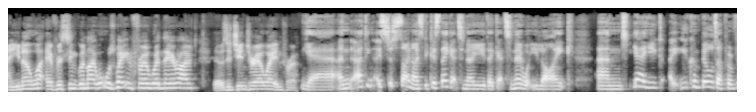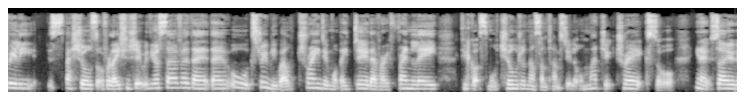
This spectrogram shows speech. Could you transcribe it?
And you know what? Every single night, what was waiting for her when they arrived? There was a ginger ale waiting for her. Yeah. And I think it's just so nice because they get to know you. They get to know what you like. And yeah, you, you can build up a really special sort of relationship with your server. They're, they're all extremely well trained in what they do. They're very friendly. If you've got small children, they'll sometimes do little magic tricks or, you know, so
